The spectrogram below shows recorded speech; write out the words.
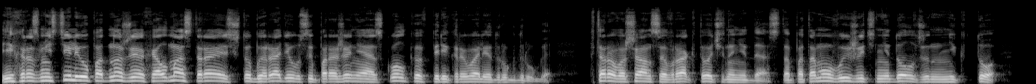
Их разместили у подножия холма, стараясь, чтобы радиусы поражения осколков перекрывали друг друга. Второго шанса враг точно не даст, а потому выжить не должен никто –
